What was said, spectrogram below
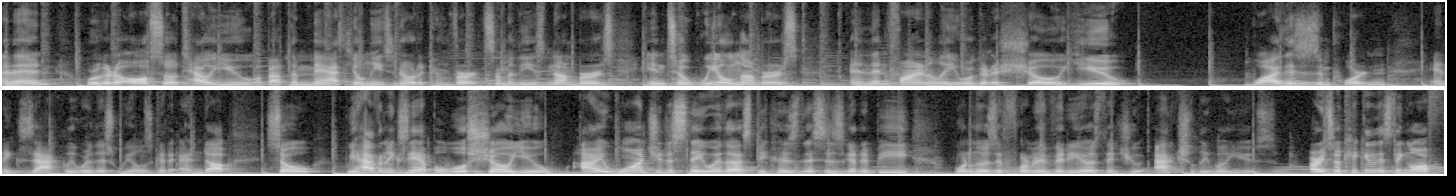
And then we're going to also tell you about the math you'll need to know to convert some of these numbers into wheel numbers. And then finally, we're going to show you why this is important and exactly where this wheel is gonna end up. So we have an example we'll show you. I want you to stay with us because this is gonna be one of those informative videos that you actually will use. All right, so kicking this thing off,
